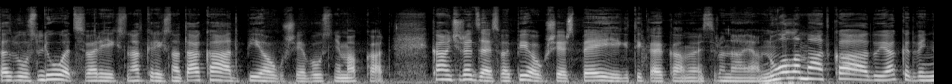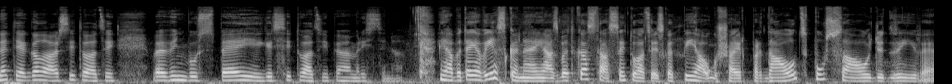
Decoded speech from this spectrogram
Tas būs ļoti svarīgs un atkarīgs no tā, kādi pieaugušie būs viņam apkārt. Kā viņš redzēs, vai pieaugušie ir spējīgi tikai, kā mēs runājām, nolamāt kādu, ja, kad viņi netiek galā ar situāciju, vai viņi būs spējīgi situāciju, piemēram, risināt. Jā, bet te jau ieskanējās, bet kas tās situācijas, kad pieaugušā ir par daudz pusauģu dzīvē?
